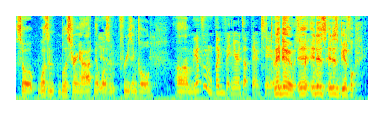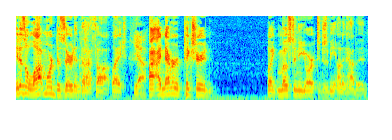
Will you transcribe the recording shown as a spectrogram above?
so it wasn't blistering hot and it Yeah. wasn't freezing cold. Um, we got some like vineyards up there too. they do. It's It, pretty it cool. is. It is beautiful. It is a lot more deserted than I thought. Like Yeah. I, I never pictured like most of New York to just be uninhabited.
